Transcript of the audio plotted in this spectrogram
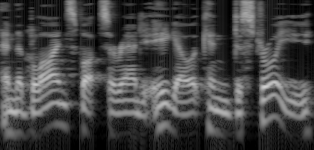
and the blind spots around your ego, it can destroy you.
